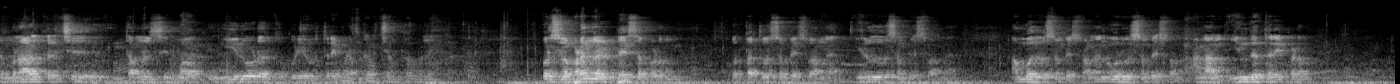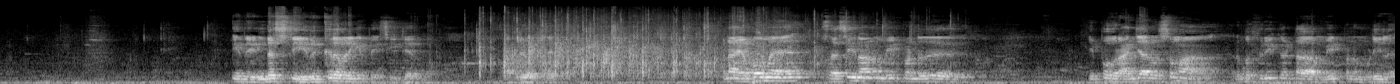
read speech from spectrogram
ரொம்ப நாள் கழிச்சு தமிழ் சினிமாவுக்கு உயிரோடு இருக்கக்கூடிய ஒரு திரைப்படம் கிடைச்சது. ஒரு சில படங்கள் பேசப்படும். ஒரு பத்து வருஷம் பேசுவாங்க இருபது வருஷம் பேசுவாங்க ஐம்பது வருஷம் பேசுவாங்க நூறு வருஷம் பேசுவாங்க. ஆனால் இந்த திரைப்படம் இந்த இண்டஸ்ட்ரி இருக்கிற வரைக்கும் பேசிக்கிட்டே இருக்கும். அப்படி ஒரு திரைப்படம். நான் எப்போவுமே சசி நானும் மீட் பண்ணுறது இப்போ ஒரு அஞ்சாறு வருஷமா ரொம்ப ஃப்ரீக்வெண்ட்டாக மீட் பண்ண முடியல.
